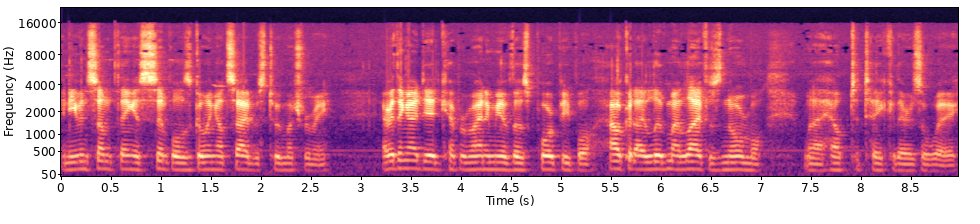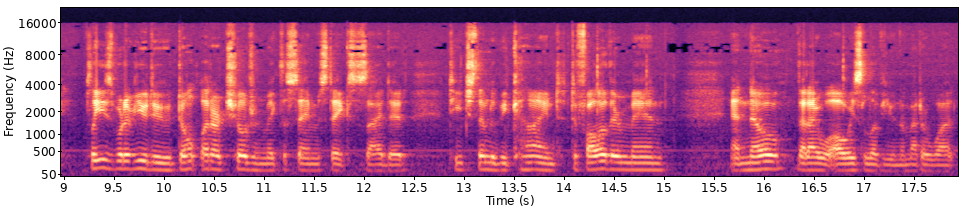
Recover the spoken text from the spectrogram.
and even something as simple as going outside was too much for me. Everything I did kept reminding me of those poor people. How could I live my life as normal when I helped to take theirs away. Please, whatever you do, don't let our children make the same mistakes as I did. Teach them to be kind, to follow their man, and know that I will always love you no matter what.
